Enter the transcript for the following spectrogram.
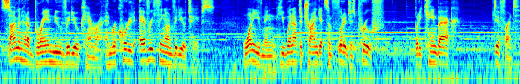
Simon had a brand new video camera and recorded everything on videotapes. One evening, he went out to try and get some footage as proof, but he came back different.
